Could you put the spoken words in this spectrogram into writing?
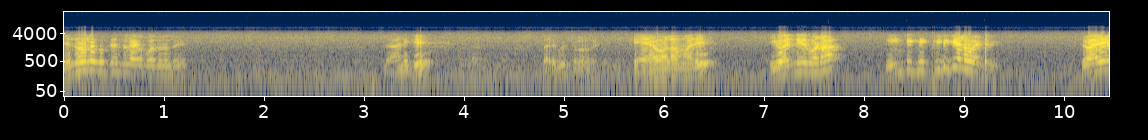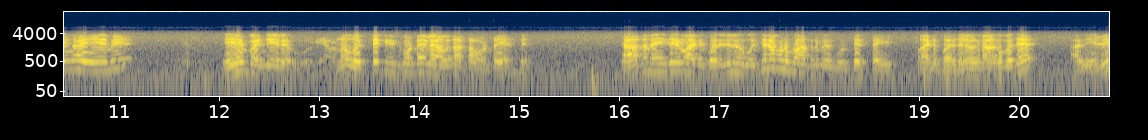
ఎందువల్ల గుర్తించలేకపోతున్నది? దానికి పరిమితులు కేవలం మరి ఇవన్నీ కూడా ఇంటికి కిటికీల వంటివి. స్వయంగా ఏమి ఏం పని చేయలేవు. ఏమన్నా వస్తే తీసుకుంటాయి లేకపోతే అట్టా ఉంటాయి అంతే. చేతనైతే వాటి పరిధిలోకి వచ్చినప్పుడు మాత్రమే గుర్తిస్తాయి. వాటి పరిధిలోకి రాకపోతే అవేమి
